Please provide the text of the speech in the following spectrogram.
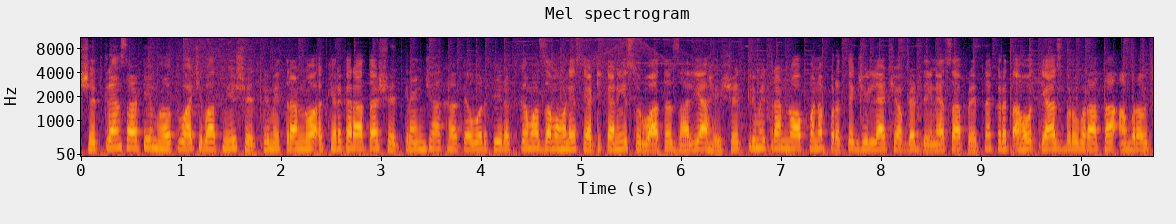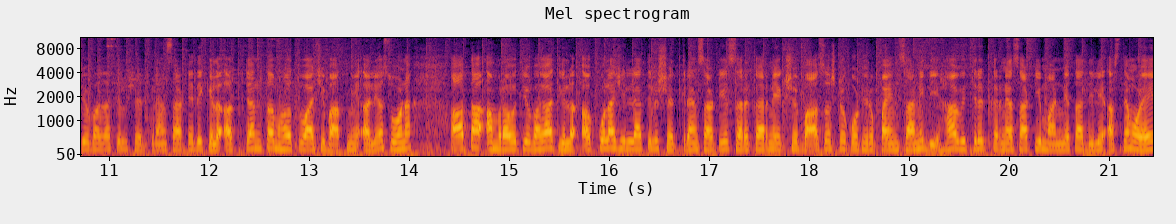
शेतकऱ्यांसाठी महत्त्वाची बातमी शेतकरी मित्रांनो अखेरकर आता शेतकऱ्यांच्या खात्यावरती रक्कम जमा होण्यास या ठिकाणी सुरुवात झाली आहे. शेतकरी मित्रांनो आपण प्रत्येक जिल्ह्याचे अपडेट देण्याचा प्रयत्न करत आहोत. त्याचबरोबर आता अमरावती विभागातील शेतकऱ्यांसाठी देखील अत्यंत महत्त्वाची बातमी आली असून आता अमरावती विभागातील अकोला जिल्ह्यातील शेतकऱ्यांसाठी सरकारने एकशे बासष्ट कोटी रुपयांचा निधी हा वितरित करण्यासाठी मान्यता दिली असल्यामुळे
